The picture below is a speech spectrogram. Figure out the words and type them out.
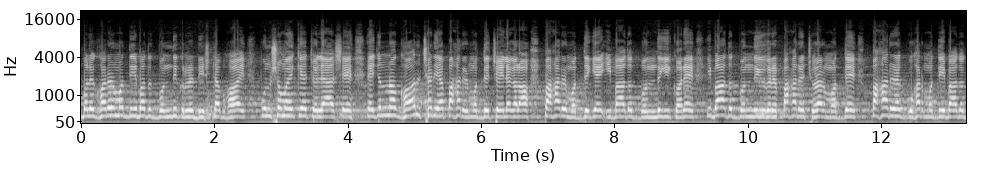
বলে ঘরের মধ্যে ইবাদত বন্দি করলে ডিস্টার্ব হয়। কোন সময় কে চলে আসে? এই জন্য ঘর ছাড়িয়া পাহাড়ের মধ্যে চলে গেল। পাহাড়ের মধ্যে গিয়ে ইবাদত বন্দিগি করে, ইবাদত বন্দিগি করে পাহাড়ের চূড়ার মধ্যে পাহাড়ের এক গুহার মধ্যে ইবাদত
